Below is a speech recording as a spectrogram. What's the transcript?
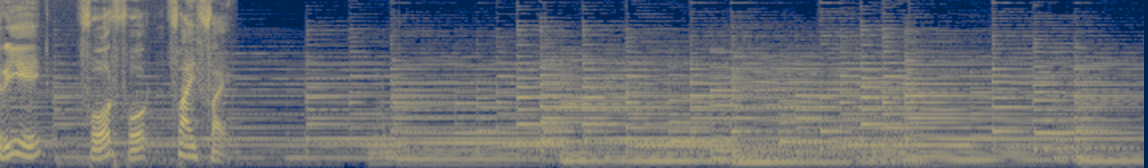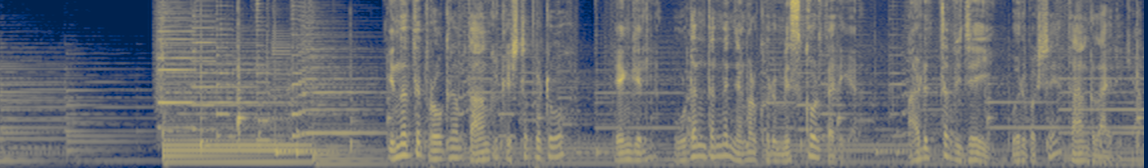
three eight four four five five. ഇന്നത്തെ പ്രോഗ്രാം താങ്കൾക്ക് ഇഷ്ടപ്പെട്ടുവോ? എങ്കിൽ ഉടൻ തന്നെ ഞങ്ങൾക്കൊരു മിസ് കോൾ തരിക. അടുത്ത വിജയി ഒരുപക്ഷെ താങ്കളായിരിക്കാം.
